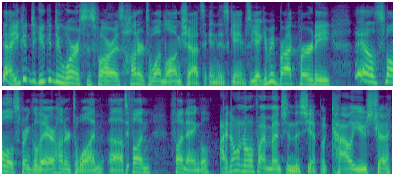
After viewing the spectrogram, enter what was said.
Yeah, you could you could do worse as far as hundred to one long shots in this game. So yeah, give me Brock Purdy. You know, small little sprinkle there, hundred to one. Uh, fun fun angle. I don't know if I mentioned this yet, but Kyle Juszczyk.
